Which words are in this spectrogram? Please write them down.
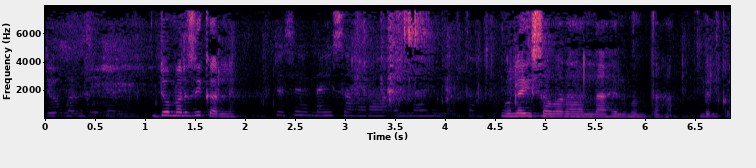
جو مرضی کرے جو مرضی کر لیں. جیسے لئی سورا اللہ منتہا. وہ لئی سورا اللہ المنتہا بالکل.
